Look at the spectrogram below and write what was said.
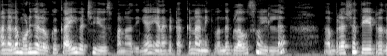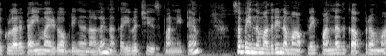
அதனால் முடிஞ்ச அளவுக்கு கை வச்சு யூஸ் பண்ணாதீங்க. எனக்கு டக்குன்னு அன்றைக்கி வந்து க்ளவுஸும் இல்லை. ப்ரஷ்ஷை தேடுறதுக்குள்ளார டைம் ஆகிடும் அப்படிங்கிறதுனால நான் கை வச்சு யூஸ் பண்ணிட்டேன். ஸோ இப்போ இந்த மாதிரி நம்ம அப்ளை பண்ணதுக்கு அப்புறமா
